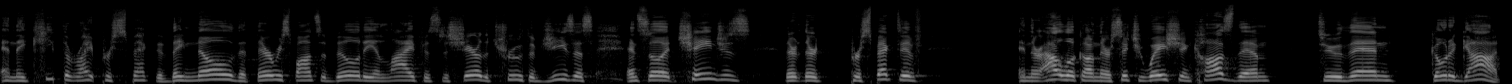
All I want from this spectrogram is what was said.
and they keep the right perspective. They know that their responsibility in life is to share the truth of Jesus. And so it changes their, their perspective and their outlook on their situation, cause them to then go to God.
